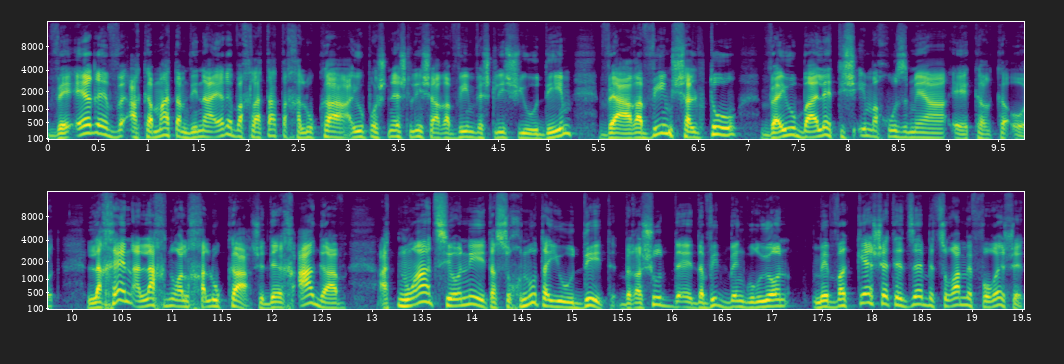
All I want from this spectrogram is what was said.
וערב הקמת המדינה, ערב החלטת החלוקה, היו פה שני שליש ערבים ושליש יהודים, והערבים שלטו והיו בעלי 90% מהקרקעות. לכן הלכנו על חלוקה, שדרך אגב, התנועה הציונית, הסוכנות היהודית, בראשות דוד בן גוריון, מבקשת את זה בצורה מפורשת.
